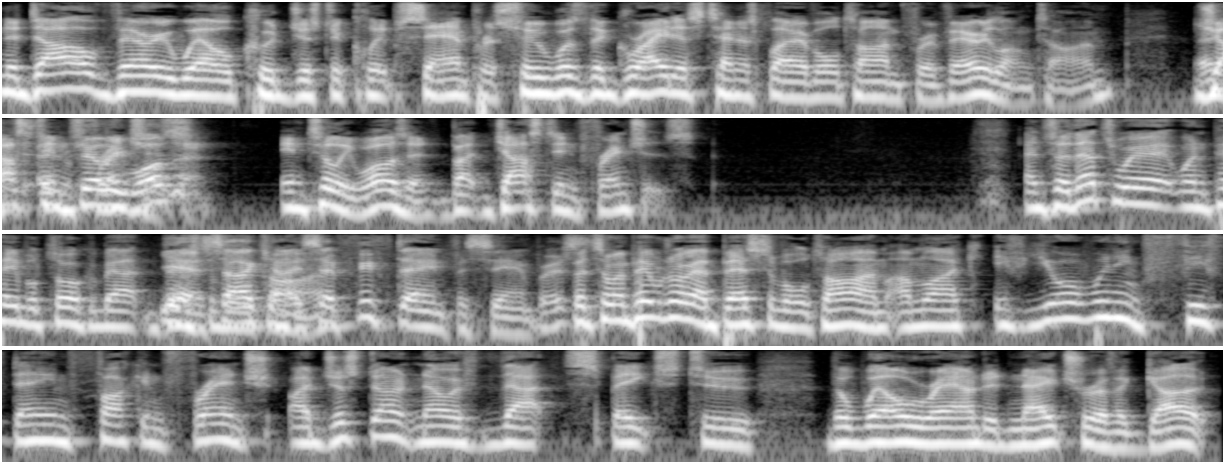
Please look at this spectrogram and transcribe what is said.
Nadal very well could just eclipse Sampras, who was the greatest tennis player of all time for a very long time. Just in until he wasn't. Until he wasn't, but just in Frenches. And so that's where when people talk about best Yes, of all okay. time. So fifteen for Sampras. But so when people talk about best of all time, I'm like, if you're winning 15 fucking French, I just don't know if that speaks to the well-rounded nature of a goat.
